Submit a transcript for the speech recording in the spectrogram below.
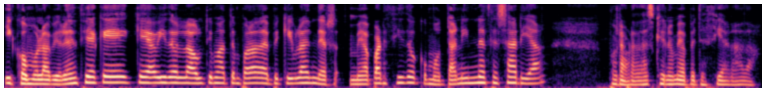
y como la violencia que, que, ha habido en la última temporada de Peaky Blinders me ha parecido como tan innecesaria, pues la verdad es que no me apetecía nada.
